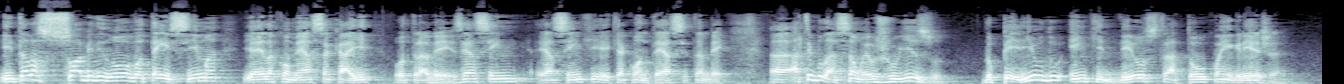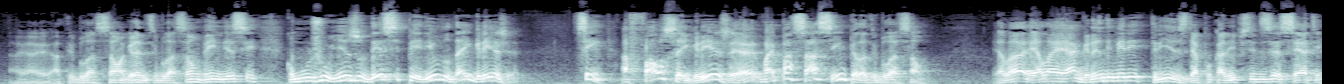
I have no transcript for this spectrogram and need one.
Então ela sobe de novo até em cima e aí ela começa a cair outra vez. É assim, é assim que, que acontece também. A, a tribulação é o juízo do período em que Deus tratou com a igreja. A, a, tribulação, a grande tribulação, vem nesse como um juízo desse período da igreja. Sim, a falsa igreja é, vai passar sim pela tribulação. Ela, ela é a grande meretriz de Apocalipse 17.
